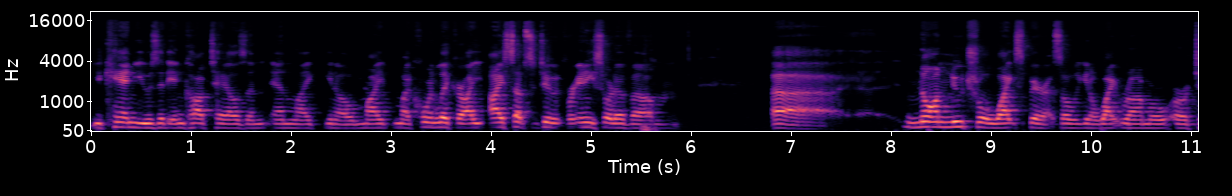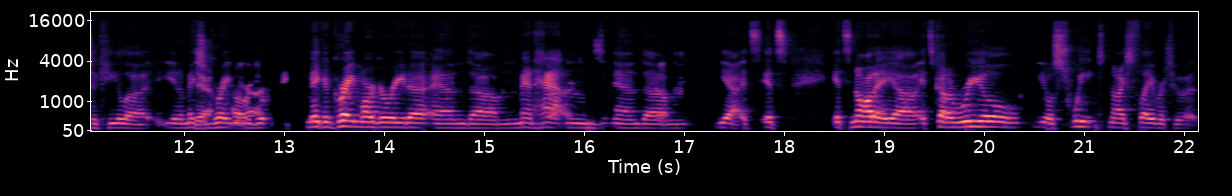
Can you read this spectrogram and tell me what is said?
you can use it in cocktails and and like you know my my corn liquor I, I substitute for any sort of um uh non-neutral white spirit so you know white rum or, or tequila you know makes Yeah. a great right. margar- make a great margarita and um manhattans and um yeah it's it's it's not a uh, it's got a real you know sweet nice flavor to it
